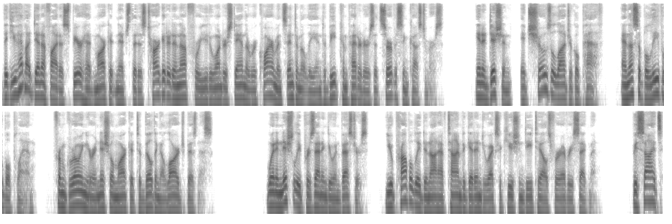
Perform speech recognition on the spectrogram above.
that you have identified a spearhead market niche that is targeted enough for you to understand the requirements intimately and to beat competitors at servicing customers. In addition, it shows a logical path, and thus a believable plan, from growing your initial market to building a large business. When initially presenting to investors, you probably do not have time to get into execution details for every segment. Besides,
